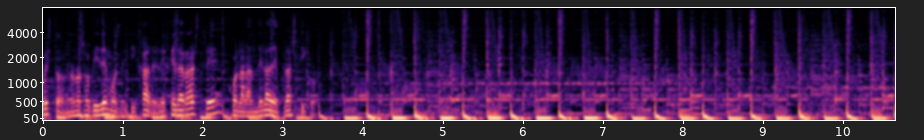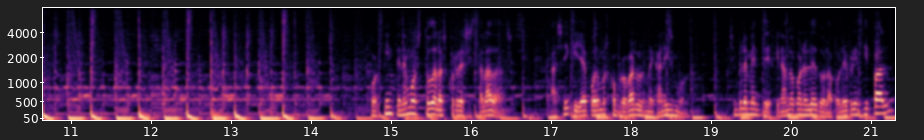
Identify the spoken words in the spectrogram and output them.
Supuesto, no nos olvidemos de fijar el eje de arrastre con la arandela de plástico. Por fin tenemos todas las correas instaladas, así que ya podemos comprobar los mecanismos. Simplemente girando con el dedo la polea principal,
